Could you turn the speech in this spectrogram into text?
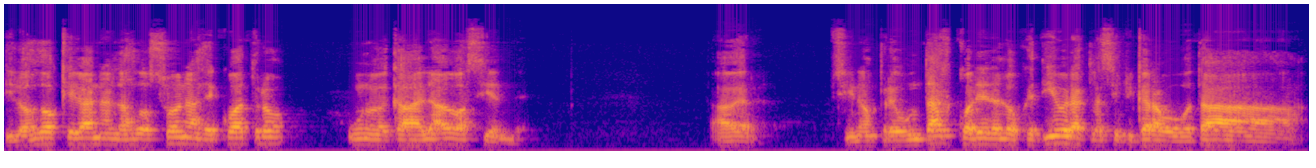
y los dos que ganan las dos zonas de cuatro, uno de cada lado, asciende. A ver, si nos preguntás cuál era el objetivo, era clasificar a Bogotá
